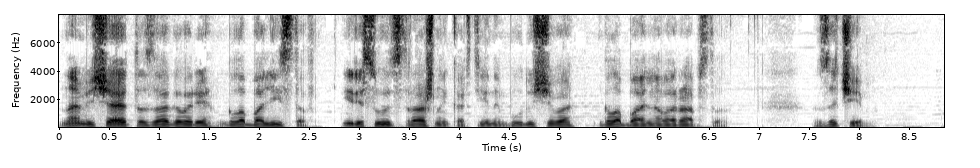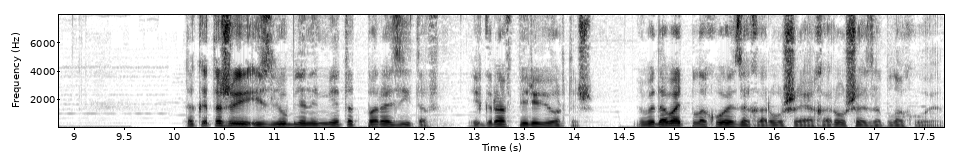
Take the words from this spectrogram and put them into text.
Нам вещают о заговоре глобалистов и рисуют страшные картины будущего глобального рабства. Зачем? Так это же излюбленный метод паразитов, игра в перевертыш. Выдавать плохое за хорошее, а хорошее за плохое.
